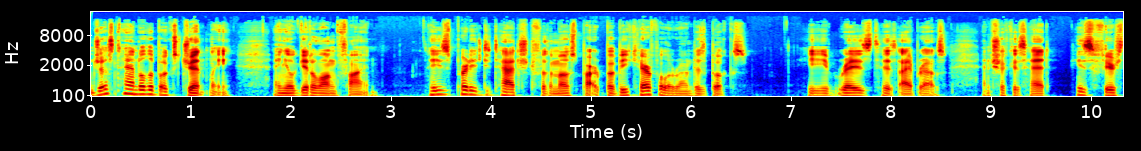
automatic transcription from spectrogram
Just handle the books gently, and you'll get along fine. He's pretty detached for the most part, but be careful around his books. He raised his eyebrows and shook his head. He's fierce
